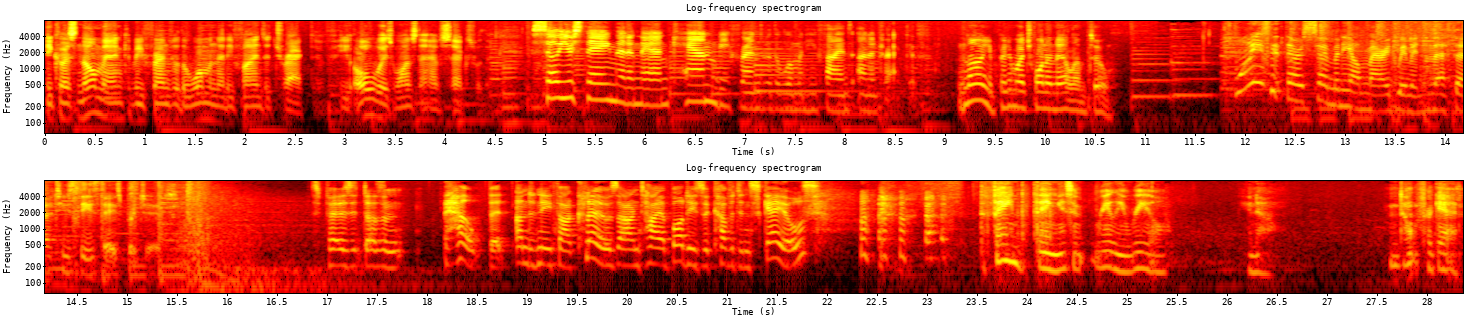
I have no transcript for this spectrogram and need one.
because no man can be friends with a woman that he finds attractive. He always wants to have sex with her. So you're saying that a man can be friends with a woman he finds unattractive? No, you pretty much want to nail him too. Why is it there are so many unmarried women in their 30s these days, Bridget? Suppose it doesn't help that underneath our clothes our entire bodies are covered in scales. fame thing isn't really real, you know. And don't forget,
